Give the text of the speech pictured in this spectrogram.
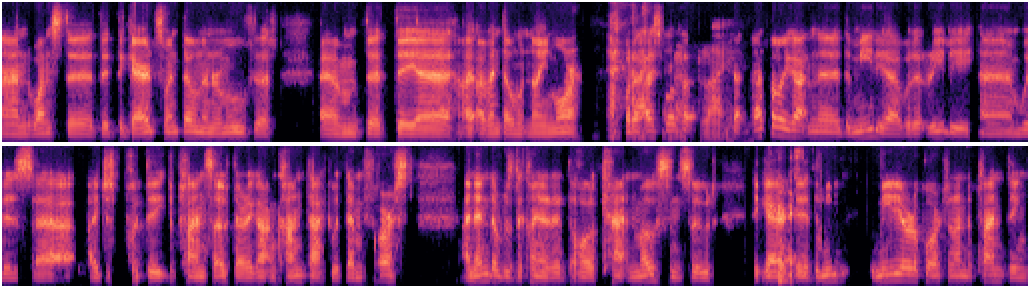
and once the, the, the guards went down and removed it, um, the, the uh, I, I went down with nine more. But I, I suppose that, that, that's how I got in the, the media, but it really um, was uh, I just put the, the plants out there. I got in contact with them first, and then there was the kind of the, the whole cat and mouse ensued. The guard, the, the, media, media reported on the planting,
